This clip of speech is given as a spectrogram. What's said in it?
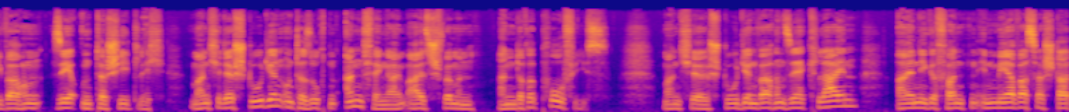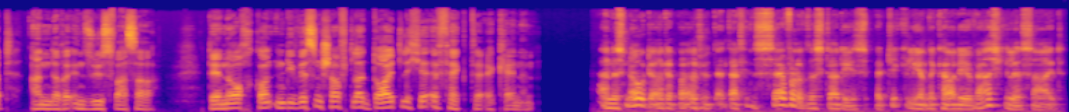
Die waren sehr unterschiedlich. Manche der Studien untersuchten Anfänger im Eisschwimmen, andere Profis. Manche Studien waren sehr klein, einige fanden in Meerwasser statt, andere in Süßwasser. Dennoch konnten die Wissenschaftler deutliche Effekte erkennen. And there's no doubt about it that in several of the studies, particularly on the cardiovascular side,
